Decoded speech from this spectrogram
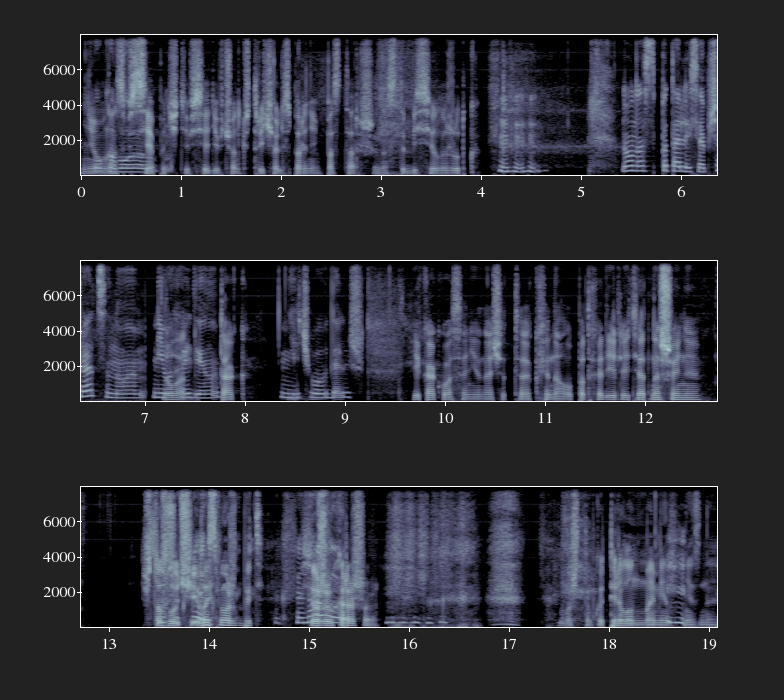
Не, у у нас кого- все, почти все девчонки встречались с парнями постарше, нас это бесило жутко. Ну, у нас пытались общаться, но не Ну выходило. Так, Ничего дальше. и как у вас они, значит, э, к финалу подходили, эти отношения? Что Слушай, случилось, может быть? К Все же финалу, хорошо. Может, там какой-то переломный момент, не знаю.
